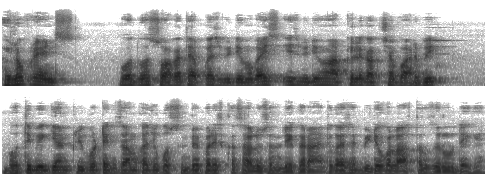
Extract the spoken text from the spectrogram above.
हेलो फ्रेंड्स, बहुत बहुत स्वागत है आपका इस वीडियो में। गाइस, इस वीडियो में आपके लिए कक्षा बारहवीं भौतिक विज्ञान प्रीपोर्ट एग्ज़ाम का जो क्वेश्चन पेपर इसका सॉल्यूशन लेकर आए तो कैसे वीडियो को लास्ट तक ज़रूर देखें।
